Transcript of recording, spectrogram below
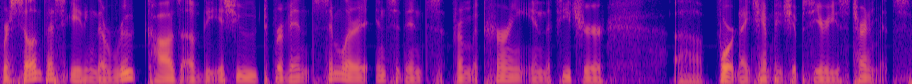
We're still investigating the root cause of the issue to prevent similar incidents from occurring in the future uh, Fortnite Championship Series tournaments.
